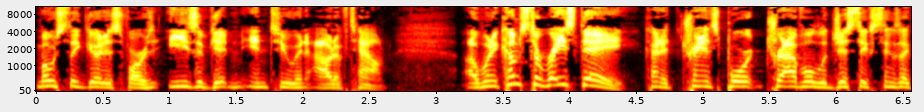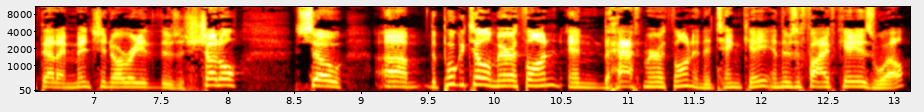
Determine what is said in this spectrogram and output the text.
mostly good as far as ease of getting into and out of town. Uh, when it comes to race day, kind of transport, travel, logistics, things like that, I mentioned already that there's a shuttle. So um, the Pocatello Marathon and the half marathon and the 10K, and there's a 5K as well.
